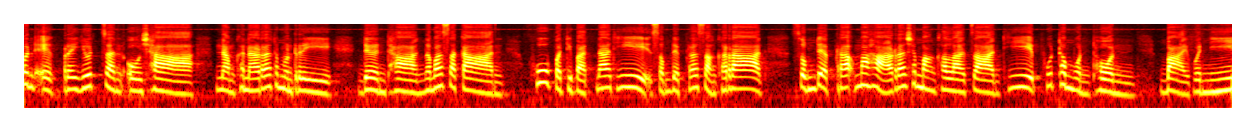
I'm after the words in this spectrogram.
พลเอกประยุทธ์จันโอชา นำคณะรัฐมนตรี เดินทางนมัสการ ผู้ปฏิบัติหน้าที่สมเด็จพระสังฆราช สมเด็จพระมหาราชมังคลาจารย์ที่พุทธมณฑลบ่ายวันนี้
